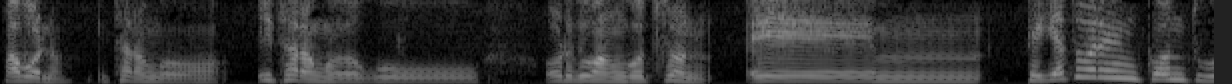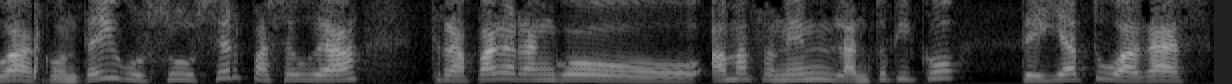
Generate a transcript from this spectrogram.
Ba, bueno, itxarongo, itxarongo dugu orduan gotzon. E, teiatuaren kontua, konta iguzu, zer paseu da trapagarango Amazonen lantokiko teiatuagaz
